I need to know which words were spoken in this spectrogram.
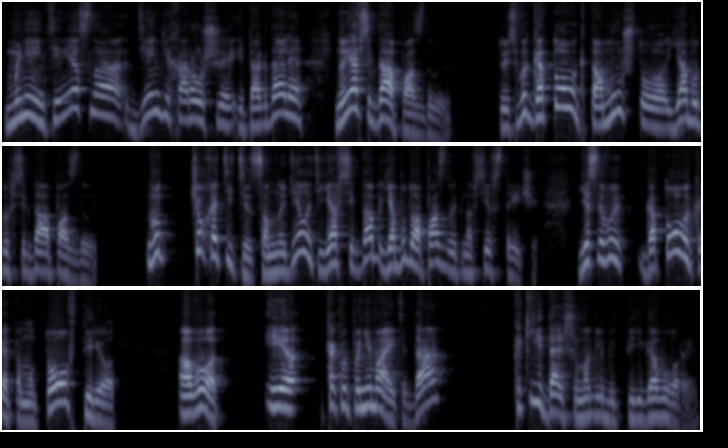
мне интересно, деньги хорошие и так далее, но я всегда опаздываю. То есть вы готовы к тому, что я буду всегда опаздывать? Вот что хотите со мной делать, я всегда я буду опаздывать на все встречи. Если вы готовы к этому, то вперед. А вот. И как вы понимаете, да, какие дальше могли быть переговоры?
